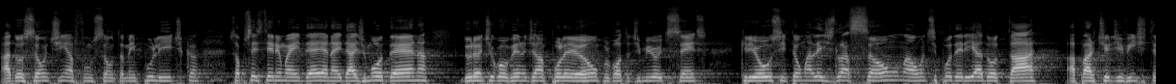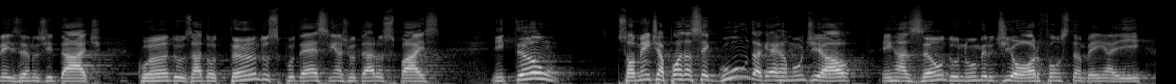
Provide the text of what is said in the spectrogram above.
a adoção tinha função também política. Só para vocês terem uma ideia, na Idade Moderna, durante o governo de Napoleão, por volta de 1800, criou-se então uma legislação onde se poderia adotar a partir de 23 anos de idade, quando os adotandos pudessem ajudar os pais. Então, somente após a Segunda Guerra Mundial, em razão do número de órfãos também aí,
